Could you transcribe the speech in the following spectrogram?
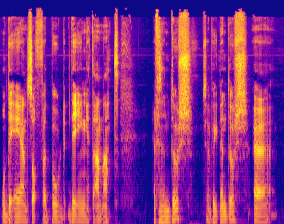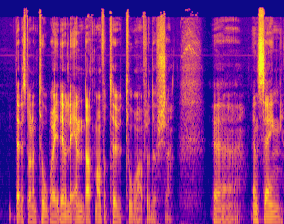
och det är en soffa, ett bord, det är inget annat. Här finns en dusch, så jag byggde en dusch eh, där det står en toa i. Det är väl det enda att man får ta ut toan för att duscha. Eh, en säng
